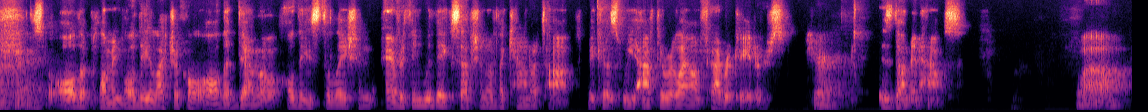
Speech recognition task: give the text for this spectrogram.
Okay. So all the plumbing, all the electrical, all the demo, all the installation, everything with the exception of the countertop, because we have to rely on fabricators. Sure, is done in house. Wow.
